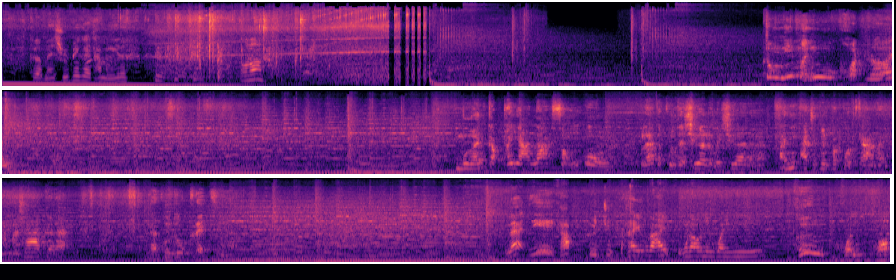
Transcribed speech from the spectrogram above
ๆ เกิดมาในชีวิตไม่เคยทำอย่างนี้เลยโอ้เนาะตรงนี้เหมือนงูขดเลย เหมือนกับพญานาคสององค์ แล้วแต่คุณจะเชื่อหรือไม่เชื่อนะฮะอันนี้อาจจะเป็นปรากฏการณ์ทางธรรมชาติก็ได้แต่คุณดูเกร็ดสิฮะและนี่ครับคือจุดไฮไลท์ของเราในวันนี้เพิ่งค้นพบ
